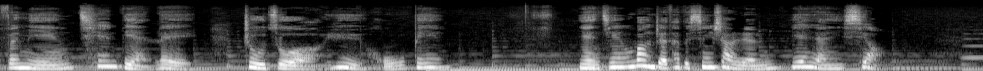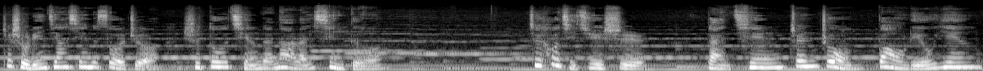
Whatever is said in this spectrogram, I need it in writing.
分明千点泪，著作玉壶冰。”眼睛望着他的心上人，嫣然一笑。这首《临江仙》的作者是多情的纳兰性德。最后几句是：“感情珍重报流莺。”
